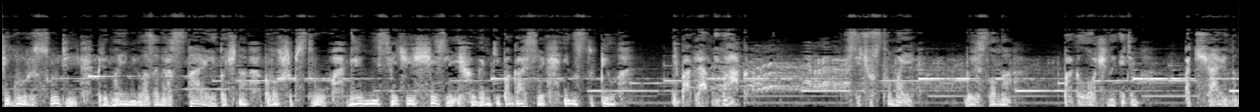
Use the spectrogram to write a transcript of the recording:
фигуры судей перед моими глазами растаяли, точно по волшебству. Длинные свечи исчезли, их огоньки погасли, и наступил непроглядный мрак. Все чувства мои были словно проглочены этим отчаянным,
